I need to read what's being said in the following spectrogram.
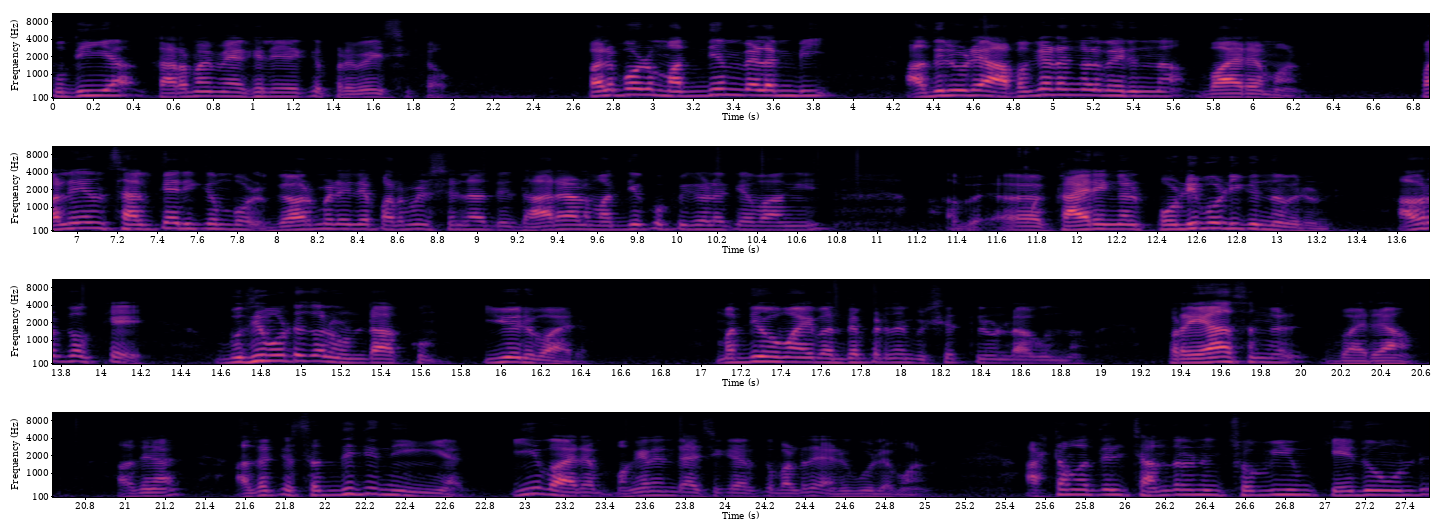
പുതിയ കർമ്മ മേഖലയിലേക്ക് പ്രവേശിക്കാവൂ. പലപ്പോഴും മദ്യം വിളമ്പി അതിലൂടെ അപകടങ്ങൾ വരുന്ന വാരമാണ്. പലരും സൽക്കരിക്കുമ്പോൾ ഗവൺമെന്റിന്റെ പെർമിഷൻ ഇല്ലാതെ ധാരാളം മദ്യക്കുപ്പികളൊക്കെ വാങ്ങി കാര്യങ്ങൾ പൊടിപൊടിക്കുന്നവരുണ്ട്. അവർക്കൊക്കെ ബുദ്ധിമുട്ടുകൾ ഉണ്ടാക്കും ഈ ഒരു വാരം. മദ്യവുമായി ബന്ധപ്പെടുന്ന വിഷയത്തിലുണ്ടാകുന്ന പ്രയാസങ്ങൾ വരാം. അതിനാൽ അതൊക്കെ ശ്രദ്ധിച്ച് നീങ്ങിയാൽ ഈ വാരം മകനൻ രാശിക്കാർക്ക് വളരെ അനുകൂലമാണ്. അഷ്ടമത്തിൽ ചന്ദ്രനും ചൊവ്വയും കേതുവും ഉണ്ട്.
